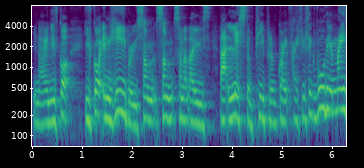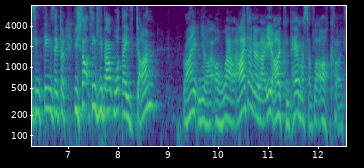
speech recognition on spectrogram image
you know, and you've got, you've got in Hebrews some, some, some of those, that list of people of great faith. You think of all the amazing things they've done. You start thinking about what they've done, right? And you're like, oh, wow. I don't know about you. I compare myself like, oh, God,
